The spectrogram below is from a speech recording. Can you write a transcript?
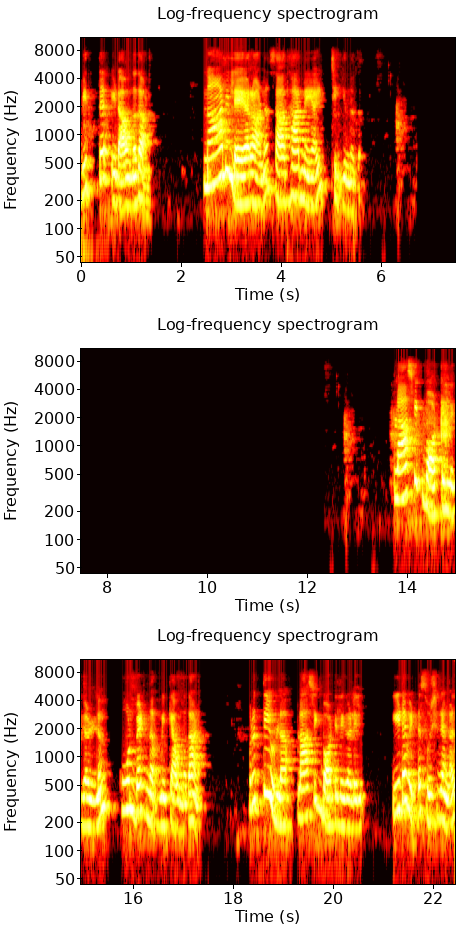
വിത്ത് ഇടാവുന്നതാണ്. നാല് ലെയറാണ് സാധാരണയായി ചെയ്യുന്നത്. പ്ലാസ്റ്റിക് ബോട്ടിലുകളിലും കൂൺ ബെഡ് നിർമ്മിക്കാവുന്നതാണ്. വൃത്തിയുള്ള പ്ലാസ്റ്റിക് ബോട്ടിലുകളിൽ ഇടവിട്ട് സുഷിരങ്ങൾ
